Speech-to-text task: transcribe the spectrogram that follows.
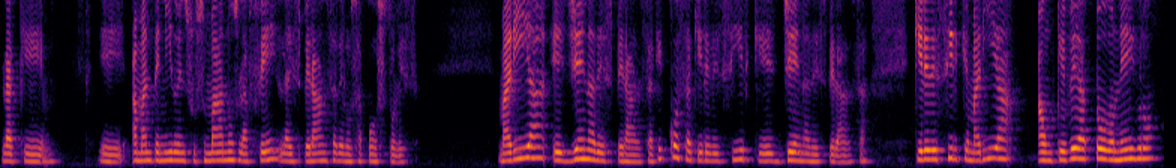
la que eh, ha mantenido en sus manos la fe, la esperanza de los apóstoles. María es llena de esperanza. ¿Qué cosa quiere decir que es llena de esperanza? Quiere decir que María aunque vea todo negro,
